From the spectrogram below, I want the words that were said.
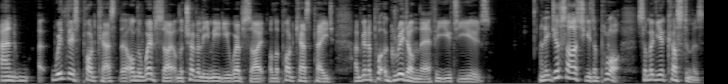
And uh, with this podcast, on the website, on the Trevor Lee Media website, on the podcast page, I'm going to put a grid on there for you to use. And it just asks you to plot some of your customers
